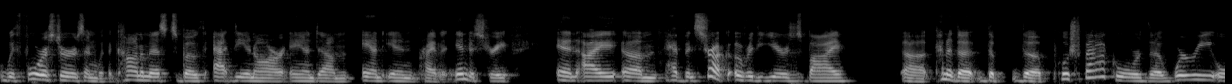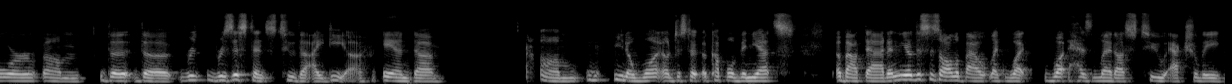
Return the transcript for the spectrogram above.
with foresters and with economists, both at DNR and um, and in private industry. And I um, have been struck over the years by uh, kind of the the the pushback or the worry or um, the the re resistance to the idea. And uh, um, you know, one uh, just a, a, couple of vignettes about that. And you know, this is all about like what what has led us to actually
